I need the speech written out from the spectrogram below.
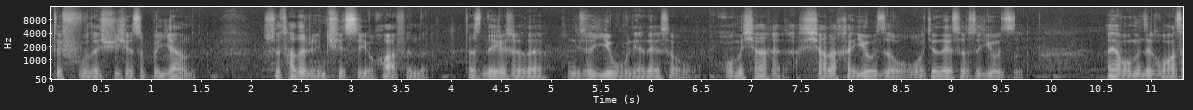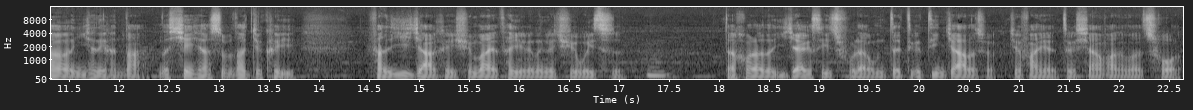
对服务的需求是不一样的。所以它的人群是有划分的，但是那个时候呢，你说一五年那个时候，我们想很想的很幼稚，我觉得那个时候是幼稚。哎呀，我们这个网上影响力很大，那线下是不是它就可以，反正溢价可以去卖，它也能够去维持。嗯。但后来的 E G X 一出来，我们在这个定价的时候，就发现这个想法他妈错了。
